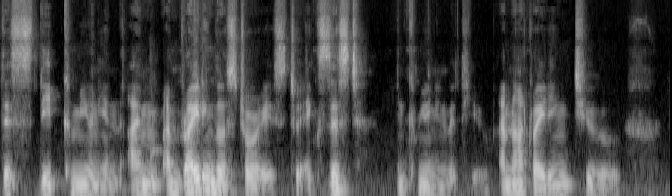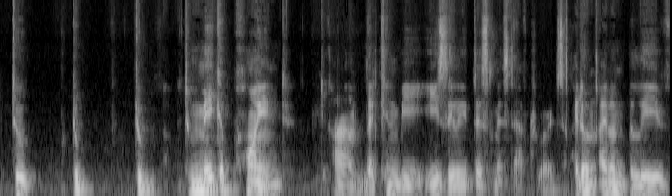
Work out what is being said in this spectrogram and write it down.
this deep communion. I'm I'm writing those stories to exist in communion with you. I'm not writing to to to to to make a point um, that can be easily dismissed afterwards. I don't I don't believe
